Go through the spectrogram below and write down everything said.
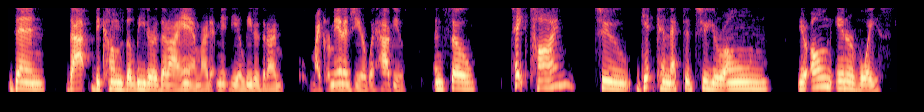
then that becomes the leader that i am right? It may be a leader that i'm micromanaging or what have you. And so take time to get connected to your own your own inner voice.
